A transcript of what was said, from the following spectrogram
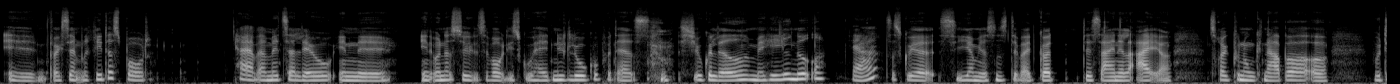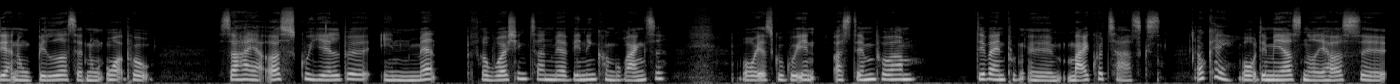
øh, for eksempel Rittersport. Har jeg været med til at lave en, øh, en undersøgelse, hvor de skulle have et nyt logo på deres chokolade med hele nødder. Ja. Så skulle jeg sige, om jeg synes, det var et godt design eller ej, og trykke på nogle knapper og vurdere nogle billeder og sætte nogle ord på. Så har jeg også skulle hjælpe en mand fra Washington med at vinde en konkurrence, hvor jeg skulle gå ind og stemme på ham. Det var en på øh, microtasks, Okay. hvor det er mere sådan noget, jeg har også... Øh,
